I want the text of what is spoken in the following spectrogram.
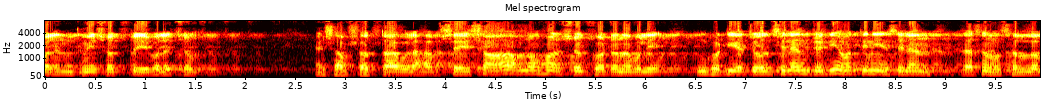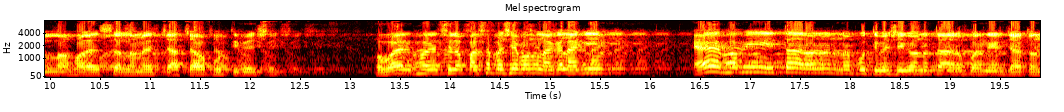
বলেন, তুমি সত্যই বলেছ। এসব আহাব, সেই সব লোমহর্ষক ঘটনা বলি ঘটিয়ে চলছিলেন যদিও তিনি ছিলেন রাসুল সাল্লাহ সাল্লামের চাচা ও প্রতিবেশী। উভয়ের ঘরে ছিল পাশাপাশি এবং লাগালাগি। এভাবে তার অনন্য প্রতিবেশীগণ তার উপর নির্যাতন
